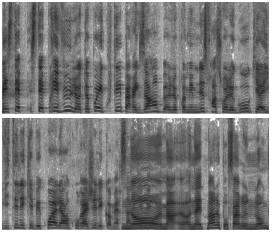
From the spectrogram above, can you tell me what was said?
Mais c'était- c'était prévu, là. T'as pas écouté, par exemple, le premier ministre François Legault qui a invité les Québécois à aller encourager les commerçants de Non, Québec. ma- honnêtement, là, pour faire une longue,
